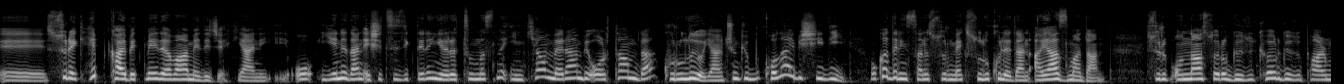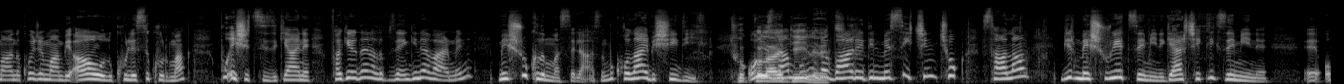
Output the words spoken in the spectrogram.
e, sürekli hep kaybetmeye devam edecek. Yani o yeniden eşitsizliklerin yaratılmasına imkan veren bir ortam da kuruluyor. Yani çünkü bu kolay bir şey değil. O kadar insanı sürmek Sulu Kule'den, Ayazma'dan sürüp ondan sonra gözü kör gözü parmağını kocaman bir Ağoğlu kulesi kurmak bu eşitsizlik. Yani fakirden alıp zengine vermenin meşru kılınması lazım. Bu kolay bir şey değil. Çok o kolay yüzden değil, bunun da evet. var edilmesi için çok sağlam bir meşruiyet zemini, gerçeklik zemini. E, o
